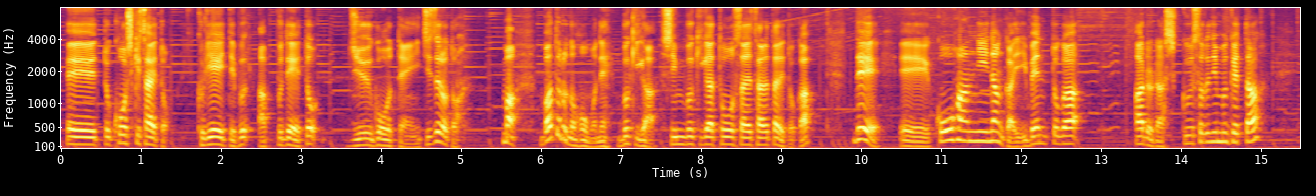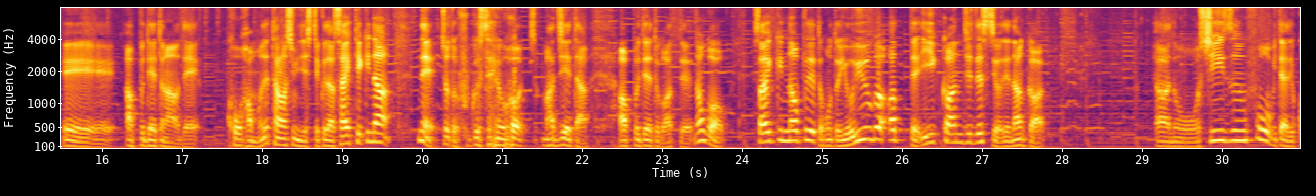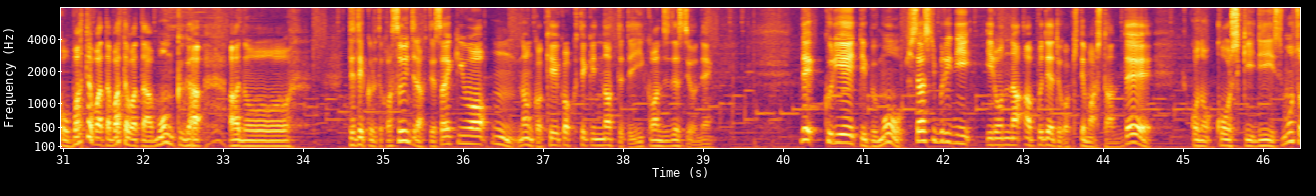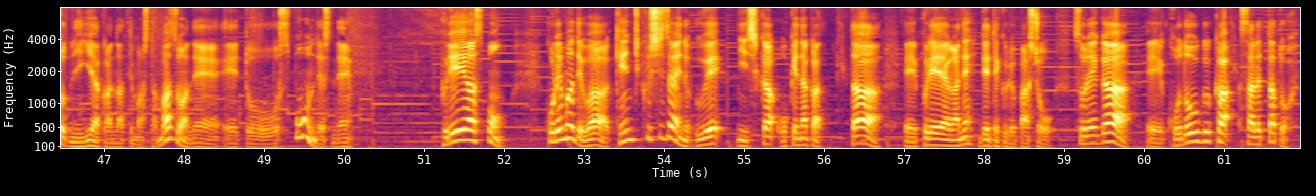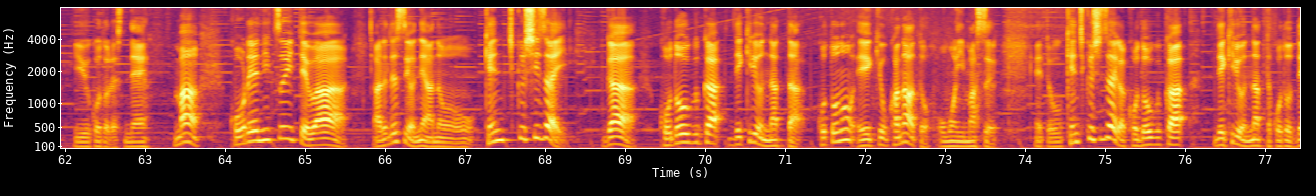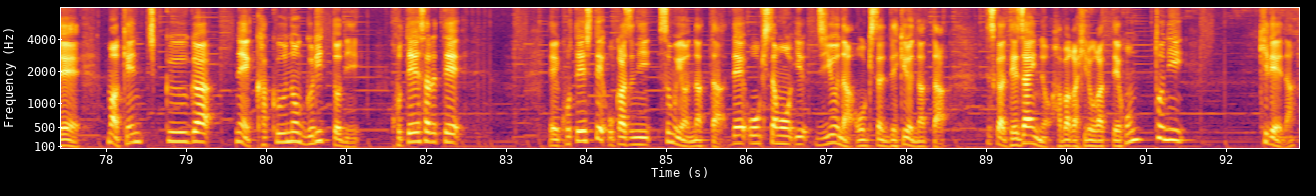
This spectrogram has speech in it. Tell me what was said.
え、っと、公式サイト、クリエイティブアップデート15.10と、まあ、バトルの方もね、武器が、新武器が搭載されたりとか、で、えー、後半になんかイベントがあるらしく、それに向けた、えー、アップデートなので、後半もね、楽しみにしてください。的な、ね、ちょっと伏線を交えたアップデートがあって、なんか、最近のアップデート、本当余裕があっていい感じですよね。なんか、あの、シーズン4みたいで、こう、バタバタバタバタ文句が、あの出てくるとか、そういうんじゃなくて、最近は、うん、なんか計画的になってていい感じですよね。で、クリエイティブも久しぶりにいろんなアップデートが来てましたんで、この公式リリースもちょっと賑やかになってました。まずはね、えっ、ー、と、スポーンですね。プレイヤースポーン。これまでは建築資材の上にしか置けなかった、えー、プレイヤーがね、出てくる場所。それが、えー、小道具化されたということですね。まあ、これについては、あれですよね、あの、建築資材が小道具化できるようになったことの影響かなと思います。えっと、建築資材が小道具化できるようになったことで、まあ、建築がね、架空のグリッドに固定されて、え、固定して置かずに済むようになった。で、大きさも自由な大きさでできるようになった。ですからデザインの幅が広がって、本当に綺麗な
